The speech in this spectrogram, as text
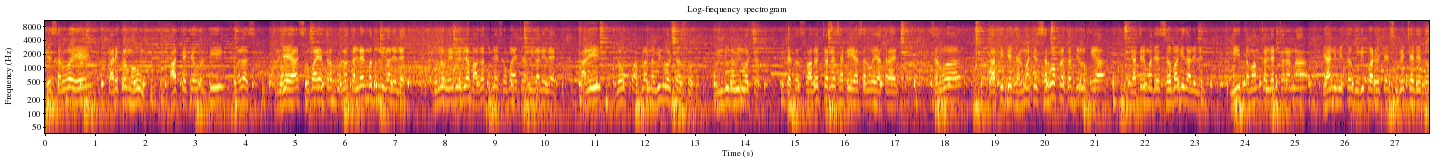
हे सर्व हे कार्यक्रम होऊन आज त्याच्यावरती कळस म्हणजे ह्या शोभायात्रा पूर्ण कल्याणमधून निघालेल्या आहेत. पूर्ण वेगवेगळ्या भागातून या शोभायात्रा निघालेल्या आहेत. आणि जो आपला नवीन वर्ष असतो हिंदू नवीन वर्ष त्याचं स्वागत करण्यासाठी या सर्व यात्रा आहेत. सर्व जातीचे धर्माचे सर्व प्रकारचे लोक या यात्रेमध्ये सहभागी झालेले आहेत. मी तमाम कल्याणकरांना यानिमित्त गुढीपाडव्याच्या शुभेच्छा देतो.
